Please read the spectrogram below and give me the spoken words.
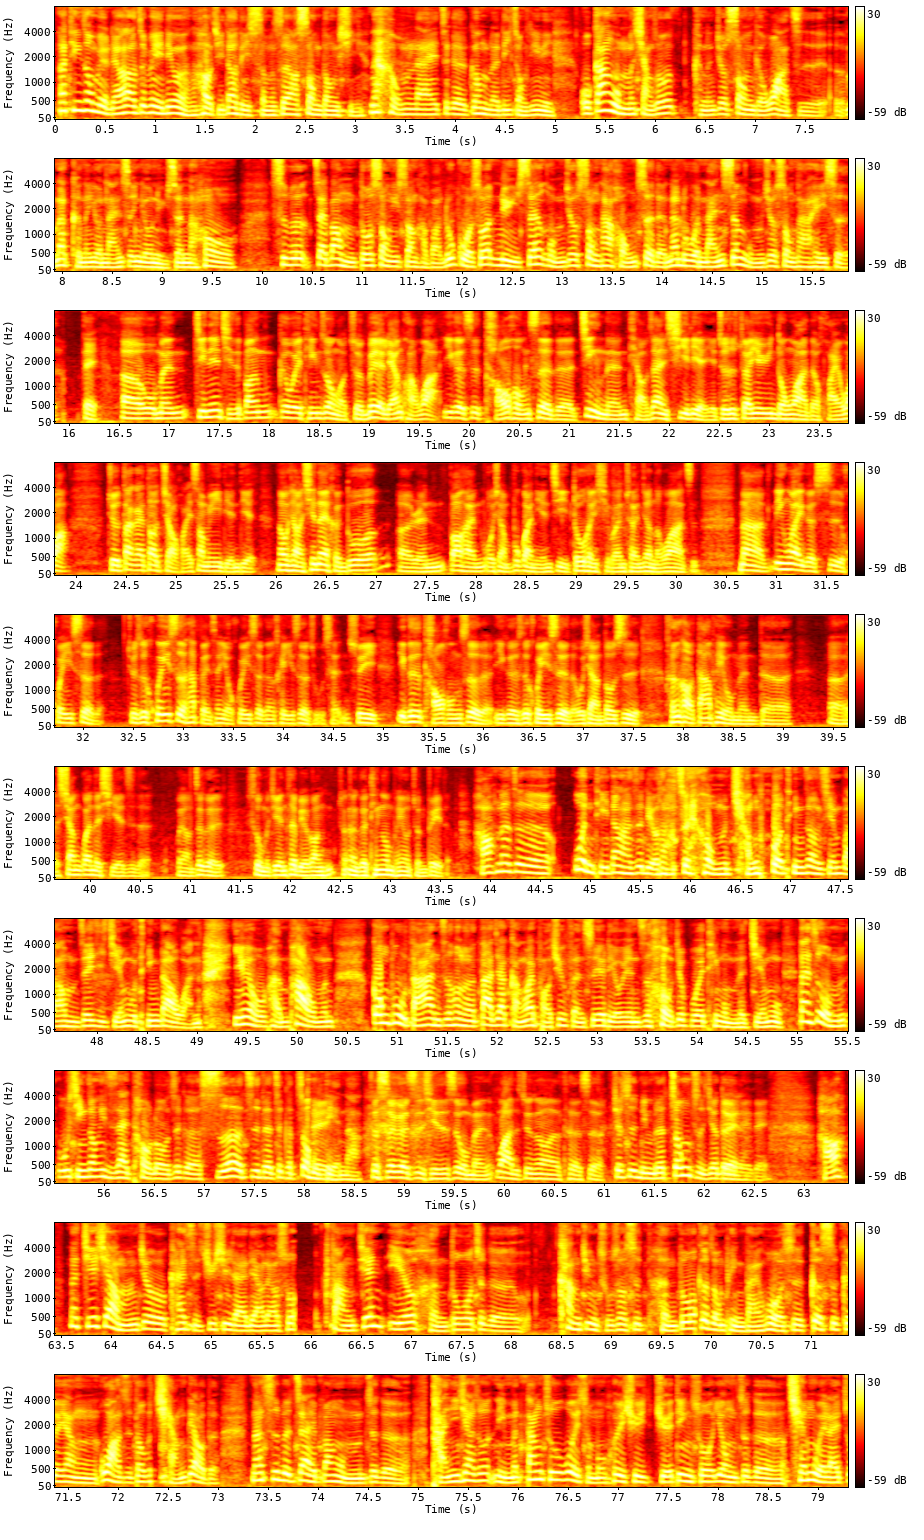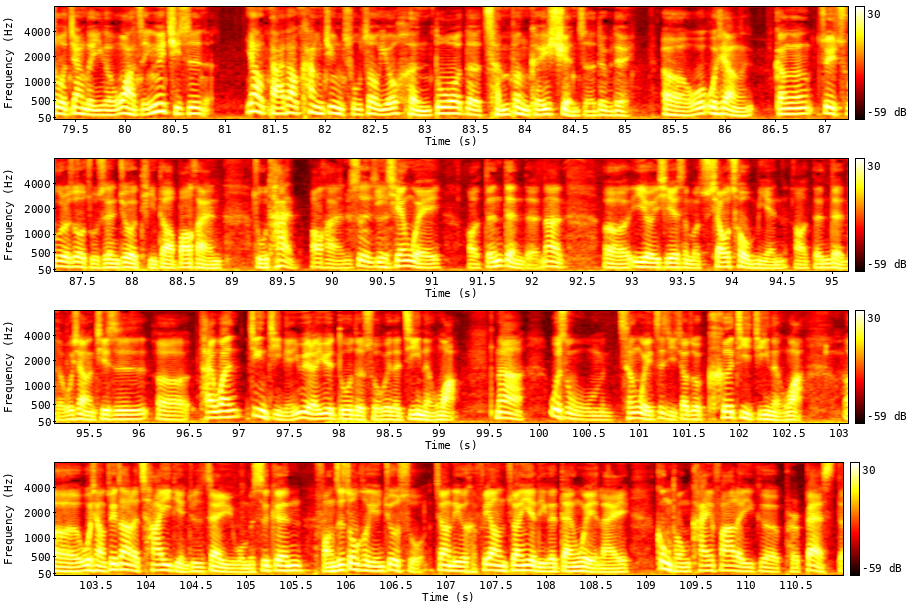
那听众朋友聊到这边，一定会很好奇，到底什么时候要送东西？那我们来这个跟我们的李总经理，我刚刚我们想说，可能就送一个袜子，那可能有男生有女生，然后是不是再帮我们多送一双，好不好？如果说女生，我们就送她红色的；那如果男生，我们就送他黑色。对，呃，我们今天其实帮各位听众哦准备了两款袜，一个是桃红色的竞能挑战系列，也就是专业运动袜的踝袜。就大概到脚踝上面一点点。那我想现在很多呃人，包含我想不管年纪，都很喜欢穿这样的袜子。那另外一个是灰色的，就是灰色它本身有灰色跟黑色组成，所以一个是桃红色的，一个是灰色的，我想都是很好搭配我们的。呃，相关的鞋子的，我想这个是我们今天特别帮那个听众朋友准备的。好，那这个问题当然是留到最后，我们强迫听众先把我们这一集节目听到完，因为我很怕我们公布答案之后呢，大家赶快跑去粉丝页留言之后就不会听我们的节目。但是我们无形中一直在透露这个十二字的这个重点呐。这十二个字其实是我们袜子最重要的特色，就是你们的宗旨就对了。对对。好，那接下来我们就开始继续来聊聊，说坊间也有很多这个。抗菌除臭是很多各种品牌或者是各式各样袜子都强调的，那是不是在帮我们这个谈一下，说你们当初为什么会去决定说用这个纤维来做这样的一个袜子？因为其实要达到抗菌除臭，有很多的成分可以选择，对不对？呃，我我想刚刚最初的时候，主持人就有提到，包含竹炭，包含是是纤维哦等等的那。呃，也有一些什么消臭棉啊等等的。我想，其实呃，台湾近几年越来越多的所谓的机能袜。那为什么我们称为自己叫做科技机能袜？呃，我想最大的差异点就是在于，我们是跟纺织综合研究所这样的一个非常专业的一个单位来共同开发了一个 Perbest。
